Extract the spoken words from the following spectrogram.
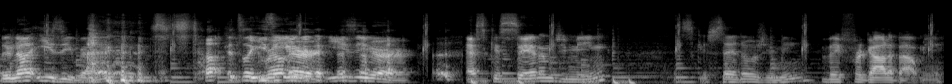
They're not easy, right? Stop. It's like easier, easier. Esqueceram de mim. Esqueceram de mim? They forgot about me.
